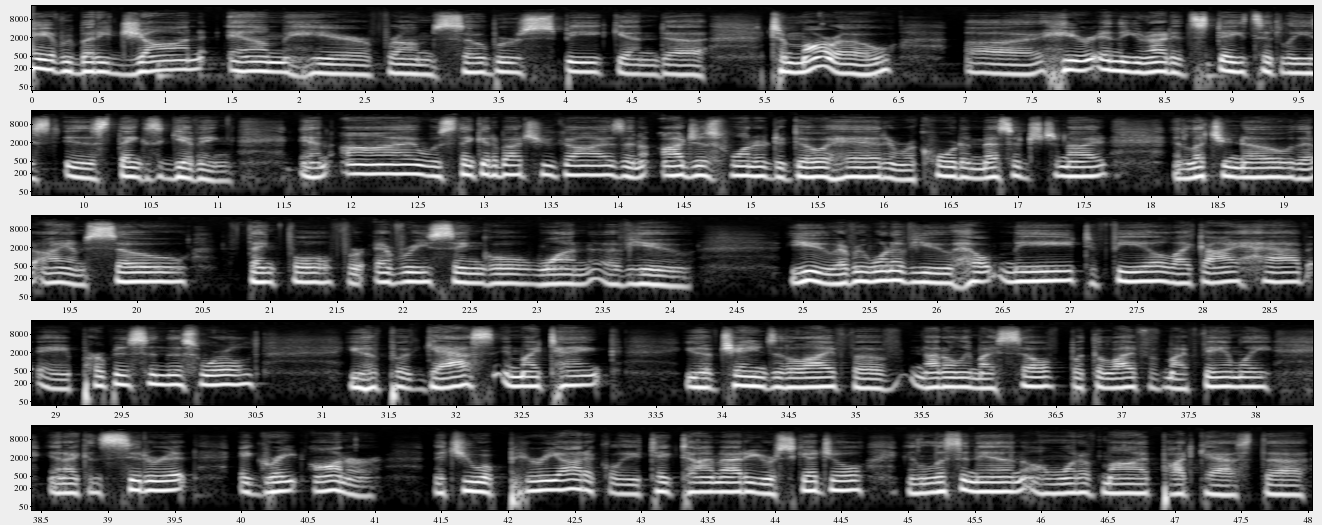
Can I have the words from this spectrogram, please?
Hey, everybody, John M. here from Sober Speak. And uh, tomorrow, uh, here in the United States at least, is Thanksgiving. And I was thinking about you guys, and I just wanted to go ahead and record a message tonight and let you know that I am so thankful for every single one of you. You, every one of you, help me to feel like I have a purpose in this world. You have put gas in my tank. You have changed the life of not only myself, but the life of my family. And I consider it a great honor that you will periodically take time out of your schedule and listen in on one of my podcasts. Uh,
